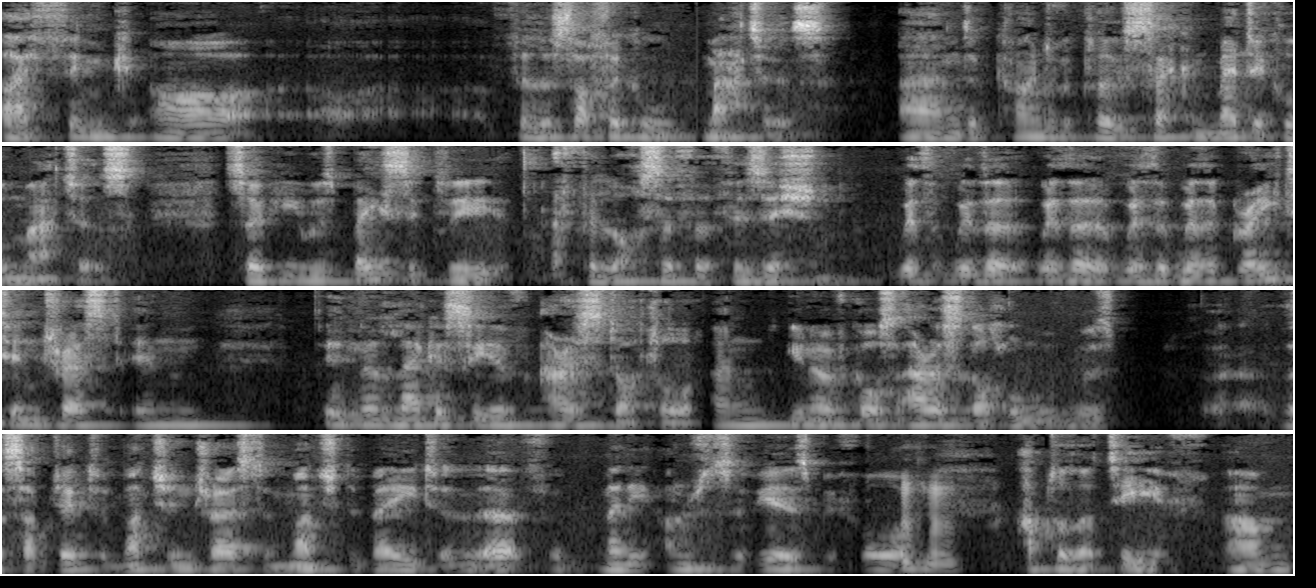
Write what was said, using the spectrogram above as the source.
I think, are philosophical matters and a kind of a close second, medical matters. So he was basically a philosopher physician with with a with a with a, with a great interest in in the legacy of Aristotle. And you know, of course, Aristotle was uh, the subject of much interest and much debate uh, for many hundreds of years before mm-hmm. Abdul Latif. Um,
